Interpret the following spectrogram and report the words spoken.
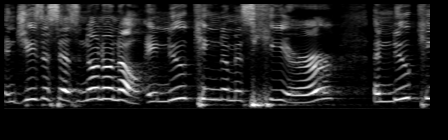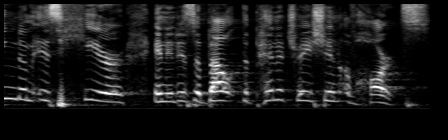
And Jesus says, no, no, no, a new kingdom is here. A new kingdom is here, and it is about the penetration of hearts.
